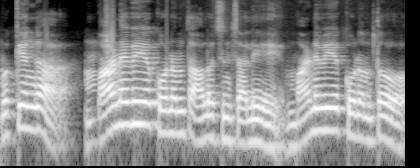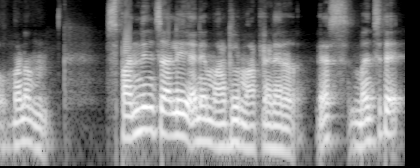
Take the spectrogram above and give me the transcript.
ముఖ్యంగా మానవీయ కోణంతో ఆలోచించాలి. మానవీయ కోణంతో మనం స్పందించాలి అనే మాటలు మాట్లాడారు. ఎస్ మంచిదే.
